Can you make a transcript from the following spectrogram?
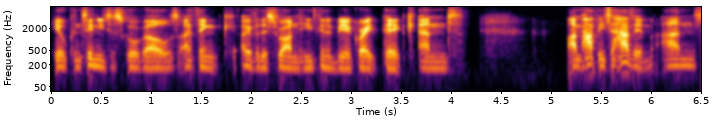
he'll continue to score goals. I think over this run he's going to be a great pick, and I'm happy to have him. And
